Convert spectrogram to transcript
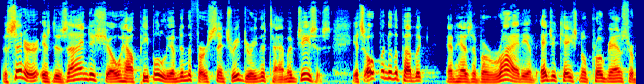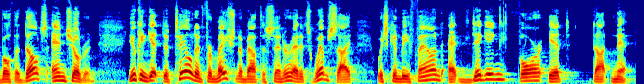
The center is designed to show how people lived in the first century during the time of Jesus. It's open to the public and has a variety of educational programs for both adults and children. You can get detailed information about the center at its website, which can be found at diggingforit.net.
